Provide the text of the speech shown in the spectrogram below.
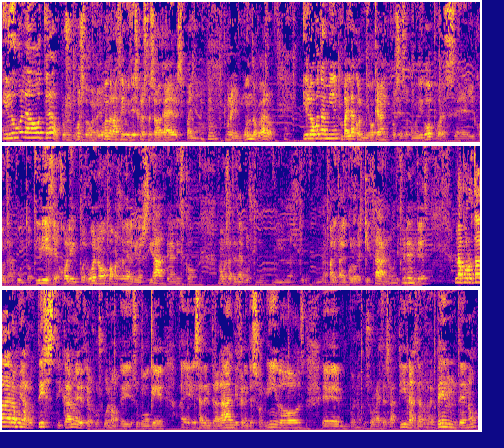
Y luego la otra, por supuesto, bueno, yo cuando lance mi disco esto se va a caer en España. Bueno, y el mundo, claro. Y luego también Baila conmigo, que eran, pues eso, como digo, pues el contrapunto. Y dije, jolín, pues bueno, vamos a tener diversidad en el disco, vamos a tener pues una, una paleta de colores quizá, ¿no? Diferentes. La portada era muy artística, ¿no? Y decía, pues bueno, eh, supongo que eh, se adentrará en diferentes sonidos, eh, bueno, pues sus raíces latinas de repente, ¿no?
